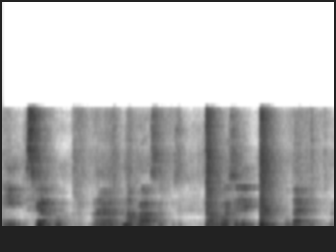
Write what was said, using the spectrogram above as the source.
и сверху э, набрасываем. Набросили, ударили. Да.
